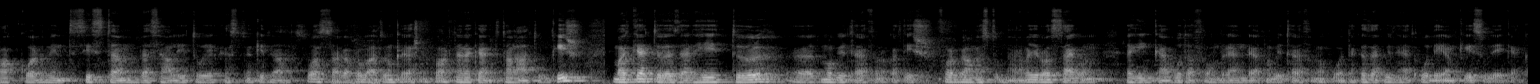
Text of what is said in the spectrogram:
akkor, mint system beszállító érkeztünk ide az országra, próbáltunk keresni partnereket, találtunk is. Majd 2007-től mobiltelefonokat is forgalmaztunk már Magyarországon, leginkább Vodafone brandelt mobiltelefonok voltak, ezek bizonyos ODM készülékek.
